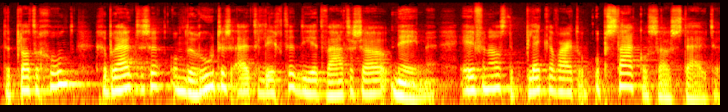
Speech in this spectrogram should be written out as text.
De plattegrond gebruikten ze om de routes uit te lichten die het water zou nemen, evenals de plekken waar het op obstakels zou stuiten.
